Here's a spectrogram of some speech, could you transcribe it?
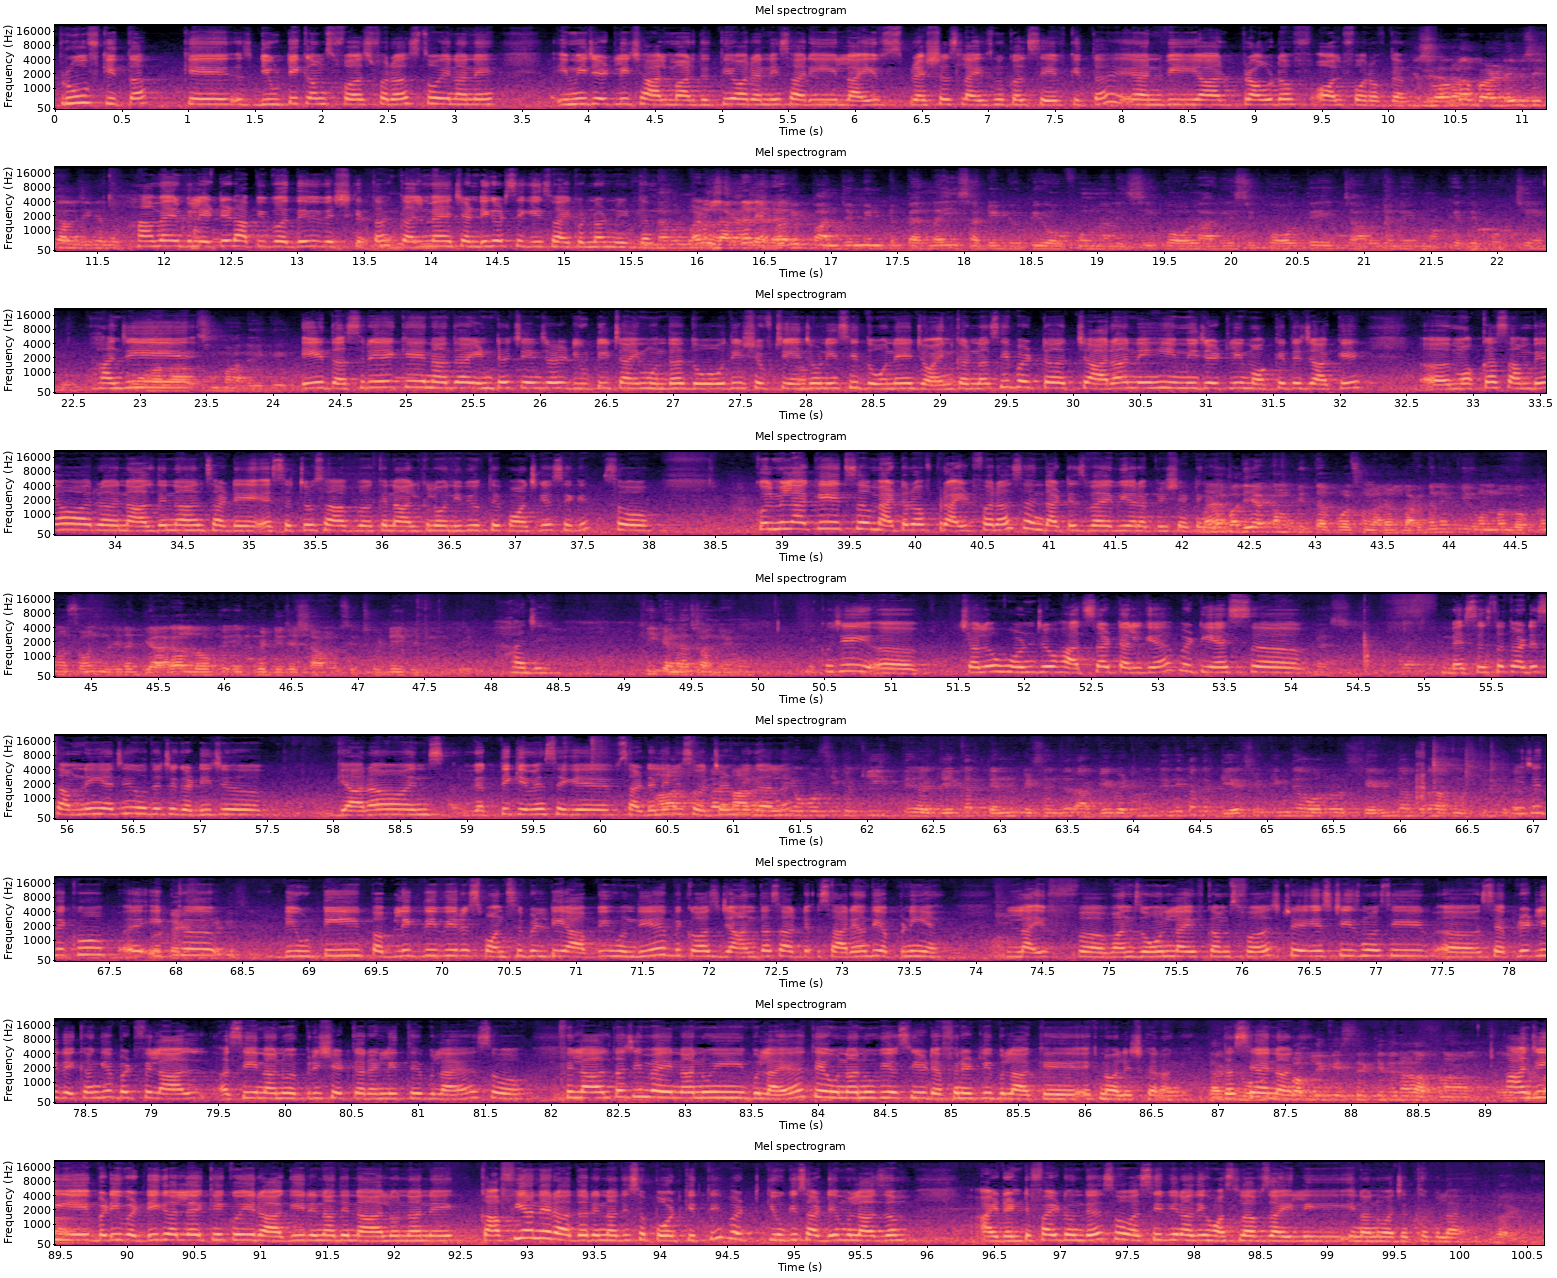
ਪ੍ਰੂਵ ਕੀਤਾ। ਕਿ duty comes first for us ਤੋਂ ਇਹਨਾਂ ਨੇ ਇਮੀਡੀਏਟਲੀ ਛਾਲ ਮਾਰ ਦਿੱਤੀ ਔਰ ਇੰਨੀ ਸਾਰੀ ਲਾਈਵਸ ਪ੍ਰੈਸ਼ੀਅਸ ਲਾਈਵਸ ਨੂੰ ਕੱਲ ਸੇਵ ਕੀਤਾ and we are proud of all four of them. Jaswant the birthday ਵੀ ਸੀ ਕੱਲ ਜੀ ਕਹਿੰਦੇ। ਹਾਂ ਮੈਂ ਬਿਲੇਟਡ ਹੈਪੀ ਬਰਥਡੇ ਵੀ ਵਿਸ਼ ਕੀਤਾ। ਕੱਲ ਮੈਂ ਚੰਡੀਗੜ੍ਹ ਸੀਗੀ so I could not meet them. ਪਰ ਲੱਗਦਾ ਨਹੀਂ ਕਿ 5 ਮਿੰਟ ਪਹਿਲਾਂ ਹੀ ਸਾਡੀ ਡਿਊਟੀ ਆਫ ਹੋਣ ਵਾਲੀ ਸੀ ਕਾਲ ਆ ਗਈ ਸੀ ਕਾਲ ਤੇ ਚਾਰੋਂ ਜਣੇ ਮੌਕੇ ਤੇ ਪਹੁੰਚੇ। ਹਾਂਜੀ। ਇਹ ਦੱਸ ਰਹੇ ਕਿ ਇਹਨਾਂ ਦਾ ਇੰਟਰਚੇਂਜਰ ਡਿਊਟੀ ਟਾਈਮ ਹੁੰਦਾ ਦੋ ਦੀ ਸ਼ਿਫਟ ਚੇਂਜ ਹੋਣੀ ਸੀ ਦੋ ਨੇ ਜੁਆਇਨ ਕਰਨਾ ਸੀ ਬਟ ਚਾਰਾਂ ਨੇ ਹੀ ਇਮੀਡੀਏਟਲੀ ਮੌਕੇ ਤੇ ਜਾ ਕੇ ਅ, ਮੌਕਾ ਸੰਭਿਆ ਔਰ ਨਾਲ ਦੇ ਨਾਲ ਸਾਡੇ ਐਸਐਚਓ ਸਾਹਿਬ ਕਨਾਲ ਕਲੋਨੀ ਵੀ ਉੱਥੇ ਪਹੁੰਚ ਗਏ ਸੀਗੇ। ਸੋ ਕੁੱਲ ਮਿਲਾ ਕੇ it's a matter of pride for us and that is why we are appreciating ਮੈਂ them ਵਧੀਆ ਕੰਮ ਕੀਤਾ ਪੁਲਿਸ ਨੂੰ। ਲੱਗਦਾ ਨੇ ਕਿ ਉਹਨਾਂ ਲੋਕਾਂ ਨੂੰ ਸਮਝ ਜਿਹੜਾ 11 ਲੋਕ ਇੱਕ ਗੱਡੀ 'ਚ ਸ਼ਾਮਲ ਸੀ ਛੋਟੀ ਗੱਡੀ ਤੇ ਹਾਂਜੀ। ਕੀ ਕਹਿਣਾ ਚਾਹੁੰਦੇ ਹੋ? ਦੇਖੋ ਜੀ ਅ, ਚਲੋ ਹੁਣ ਜੋ ਹਾਦਸਾ ਟਲ ਗਿਆ ਬਟ ਯੈਸ ਮੈਸੇਜ ਤਾਂ ਤੁਹਾਡੇ ਸਾਹਮਣੇ ਹੀ ਹੈ ਜੀ ਉਹਦੇ ਚ ਗੱਡੀ 'ਚ 11 ਇਨਸ- ਵਿਅਕਤੀ ਕਿਵੇਂ ਸੀਗੇ? ਸਾਡੇ ਲਈ ਵੀ ਸੋਚਣ ਦੀ ਗੱਲ ਹੈ। ਉਹ ਸੀ ਕਿ ਤੇ ਜੇਕਰ ਤਿੰਨ ਪੈਸੇਂਜਰ ਅੱਗੇ ਬੈਠੇ ਹੁੰਦੇ ਨੇ ਤਾਂ ਫਿਰ ਗੇਅਰ ਸ਼ਿਫਟਿੰਗ ਦੇ ਔਰ ਸਟੀਅਰਿੰਗ ਦਾ ਬੜਾ ਮੁਸ਼ਕਿਲ ਇਹ ਜੀ ਦੇਖੋ ਇੱਕ ਡਿਊਟੀ ਪਬਲਿਕ ਦੀ ਵੀ ਰਿਸਪੌਂਸਿਬਿਲਟੀ ਆਪ ਵੀ ਹੁੰਦੀ ਹੈ ਬਿਕੋਜ਼ ਜਾਨ ਤਾਂ ਸਾਡੇ ਸਾਰਿਆਂ ਦੀ ਆਪਣੀ ਹੈ। Life one's own life comes first ਇਸ ਚੀਜ਼ ਨੂੰ ਅਸੀਂ ਸੈਪਰੇਟਲੀ ਦੇਖਾਂਗੇ ਬਟ ਫਿਲਹਾਲ ਅਸੀਂ ਇਹਨਾਂ ਨੂੰ ਐਪਰੀਸ਼ੀਏਟ ਕਰਨ ਲਈ ਇੱਥੇ ਬੁਲਾਇਆ ਸੋ ਫਿਲਹਾਲ ਤਾਂ ਜੀ ਮੈਂ ਇਹਨਾਂ ਨੂੰ ਹੀ ਬੁਲਾਇਆ ਤੇ ਉਹਨਾਂ ਨੂੰ ਵੀ ਅਸੀਂ ਡੈਫੀਨਿਟਲੀ ਬੁਲਾ ਕੇ ਐਕਨੋਲਜ ਕਰਾਂਗੇ। ਦੱਸਿਆ ਇਹਨਾਂ ਨੇ। ਪਬਲਿਕ ਇਸ ਤਰੀਕੇ ਦੇ ਨਾਲ ਆਪਣਾ ਹਾਂਜੀ ਇਹ ਬੜੀ ਵੱਡੀ ਗੱਲ ਹੈ ਕਿ ਕੋਈ ਰਾਗੀਰ ਇਹਨਾਂ ਦੇ ਨਾਲ ਉਹਨਾਂ ਨੇ ਕਾਫੀਆਂ ਨੇ ਰਾਦਰ ਇਹਨਾਂ ਦੀ ਸਪੋਰਟ ਕੀਤੀ ਬਟ ਕਿਉਂਕਿ ਸਾਡੇ ਮੁਲਾਜ਼ਮ ਆਈਡੈਂਟੀਫਾਈਡ ਹੁੰਦੇ ਸੋ ਅਸੀਂ ਵੀ ਇਹਨਾਂ ਦੀ ਹੌਸਲਾ ਅਫਜ਼ਾਈ ਲਈ ਇਹਨਾਂ ਨੂੰ ਅੱਜ ਇੱਥੇ ਬੁਲਾਇਆ.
